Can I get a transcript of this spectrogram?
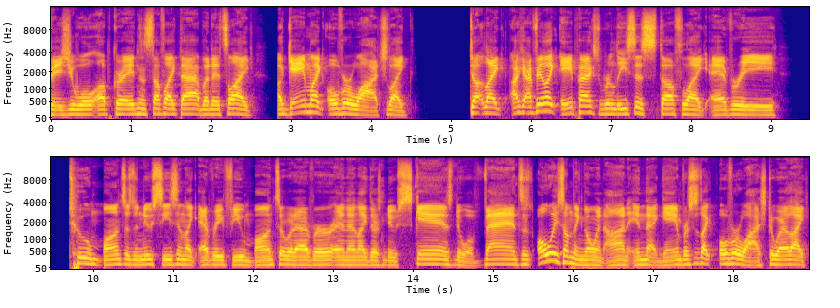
visual upgrades and stuff like that, but it's like a game like Overwatch like like I, I feel like Apex releases stuff like every two months. There's a new season like every few months or whatever, and then like there's new skins, new events. There's always something going on in that game versus like Overwatch to where like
